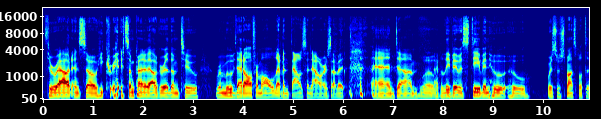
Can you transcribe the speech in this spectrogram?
throughout, and so he created some kind of algorithm to remove that all from all eleven thousand hours of it. and um, I believe it was Steven who who was responsible to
